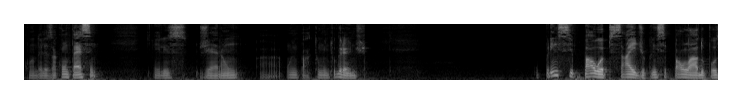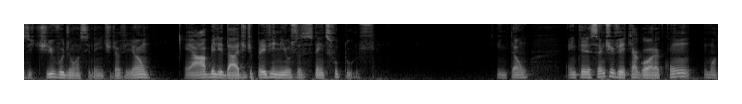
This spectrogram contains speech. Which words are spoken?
quando eles acontecem, eles geram uh, um impacto muito grande principal upside, o principal lado positivo de um acidente de avião é a habilidade de prevenir os acidentes futuros. Então, é interessante ver que agora com uma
